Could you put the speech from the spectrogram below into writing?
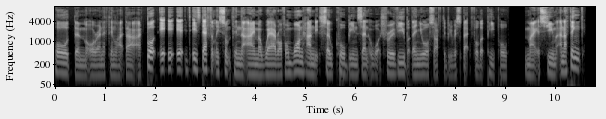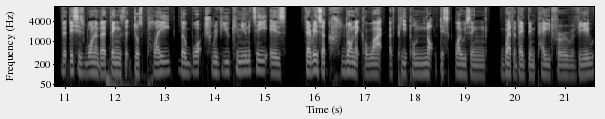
hoard them or anything like that. But it, it, it is definitely something that I'm aware of. On one hand, it's so cool being sent a watch for review, but then you also have to be respectful that people might assume. And I think that this is one of the things that does plague the watch review community is there is a chronic lack of people not disclosing whether they've been paid for a review.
